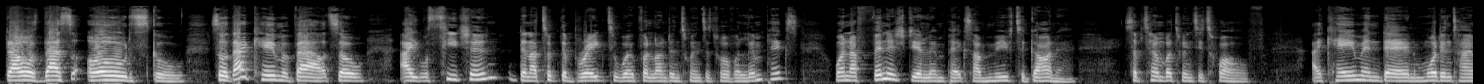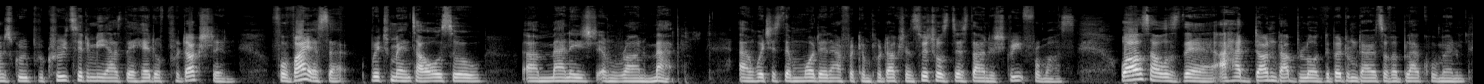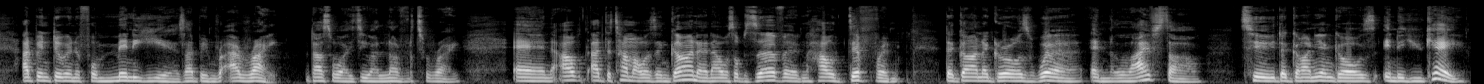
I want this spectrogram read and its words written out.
That was that's old school. So that came about. So I was teaching, then I took the break to work for London 2012 Olympics. When I finished the Olympics, I moved to Ghana, September 2012. I came and then Modern Times Group recruited me as the head of production for Viasat, which meant I also uh, managed and ran MAP, uh, which is the Modern African Productions, which was just down the street from us. Whilst I was there, I had done that blog, The Bedroom Diaries of a Black Woman. I'd been doing it for many years. I'd been, I write that's what I do. I love to write. And I, at the time I was in Ghana and I was observing how different the Ghana girls were in lifestyle to the Ghanaian girls in the UK.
